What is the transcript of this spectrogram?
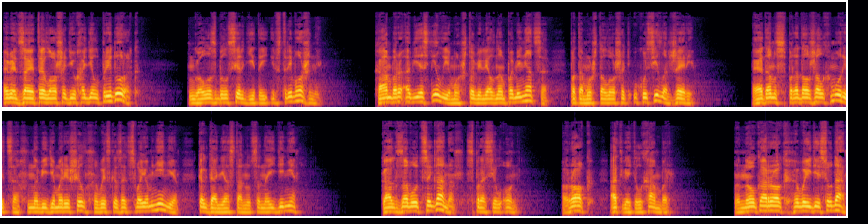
Ведь за этой лошадью ходил придурок». Голос был сердитый и встревоженный. Хамбер объяснил ему, что велел нам поменяться, потому что лошадь укусила Джерри. Эдамс продолжал хмуриться, но, видимо, решил высказать свое мнение, когда они останутся наедине. «Как зовут цыгана?» — спросил он. «Рок», — ответил Хамбер. «Ну-ка, Рок, выйди сюда».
